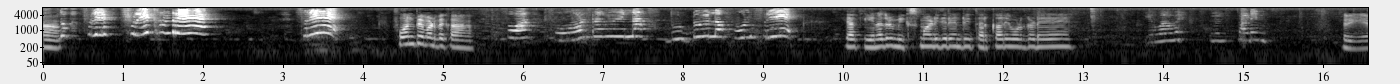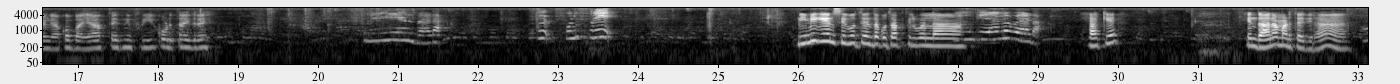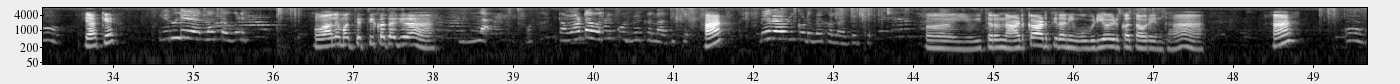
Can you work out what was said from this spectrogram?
ಫೋನ್ ಪೇ ಮಾಡಬೇಕಾ? ಯಾಕೆ ಏನಾದರೂ ಮಿಕ್ಸ್ ಮಾಡಿದಿರೇನ್ರಿ ತರಕಾರಿ ಒಳಗಡೆ? ಸರಿ ಹಂಗೆ ಯಾಕೋ ಭಯ ಆಗ್ತಾ ಇದ್ದೀನಿ ಫ್ರೀ ಕೊಡ್ತಾ ಇದ್ರೆ. ನಿಮಗೇನು ಸಿಗುತ್ತೆ ಅಂತ ಗೊತ್ತಾಗ್ತಿಲ್ವಲ್ಲ? ಯಾಕೆ? ಏನು ದಾನ ಮಾಡ್ತಾ ಇದ್ದೀರಾ? ಯಾಕೆ? ಆಲೆ ಮತ್ತೆ ತಿಕ್ಕೋತಾ ಇದ್ದೀರಾ? ಹಾಂ? ಅಯ್ಯೋ ಈ ಥರ ನಾಟಕ ಆಡ್ತೀರಾ ನೀವು? ವಿಡಿಯೋ ಹಿಡ್ಕೊತಾವ್ರಿ ಅಂತ ಹಾಂ?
